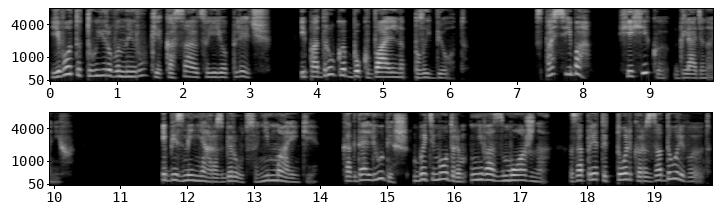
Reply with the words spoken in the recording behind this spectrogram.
Его татуированные руки касаются ее плеч, и подруга буквально плывет. «Спасибо!» — хихикаю, глядя на них. И без меня разберутся, не маленькие. Когда любишь, быть мудрым невозможно. Запреты только раззадоривают.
